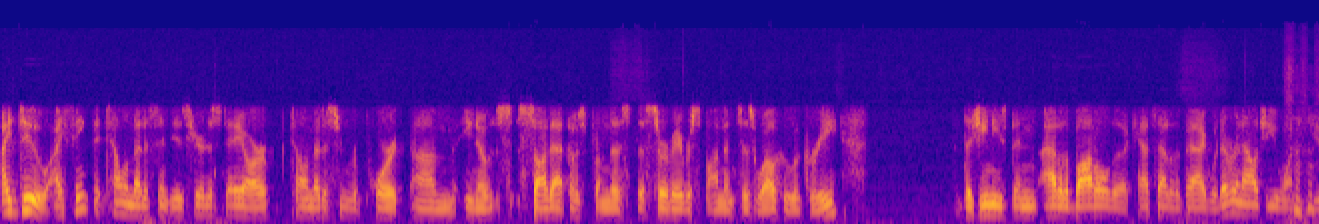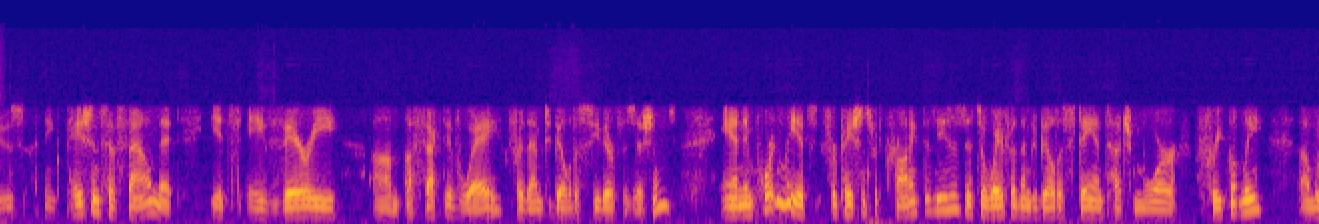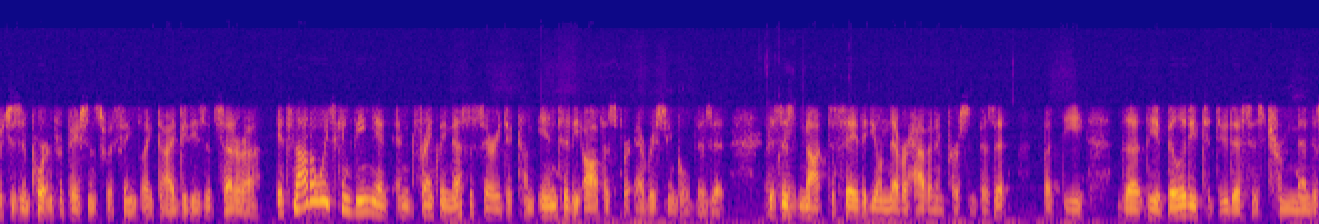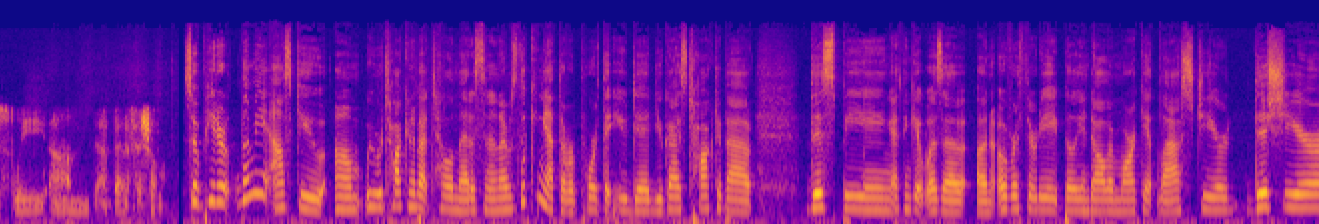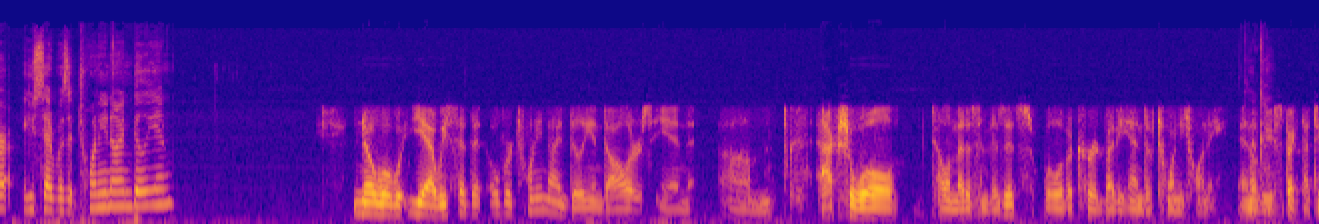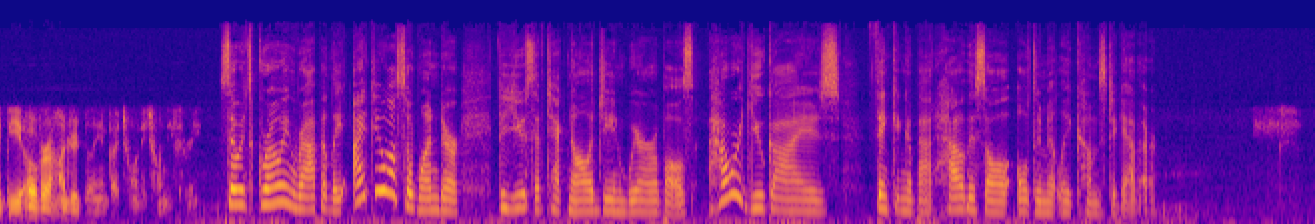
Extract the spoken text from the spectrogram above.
I do. I think that telemedicine is here to stay. Our telemedicine report, um, you know, saw that from the, the survey respondents as well who agree. The genie's been out of the bottle, the cat's out of the bag, whatever analogy you want to use. I think patients have found that it's a very um, effective way for them to be able to see their physicians. And importantly, it's for patients with chronic diseases, it's a way for them to be able to stay in touch more frequently. Um, which is important for patients with things like diabetes, et cetera. It's not always convenient and frankly necessary to come into the office for every single visit. This is not to say that you'll never have an in-person visit, but the the, the ability to do this is tremendously um, beneficial. So, Peter, let me ask you. Um, we were talking about telemedicine, and I was looking at the report that you did. You guys talked about this being, I think it was a an over thirty eight billion dollar market last year. This year, you said was it twenty nine billion? No, well, yeah, we said that over twenty nine billion dollars in um, actual telemedicine visits will have occurred by the end of 2020, and okay. that we expect that to be over 100 billion by 2023. So it's growing rapidly. I do also wonder the use of technology and wearables. How are you guys thinking about how this all ultimately comes together?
